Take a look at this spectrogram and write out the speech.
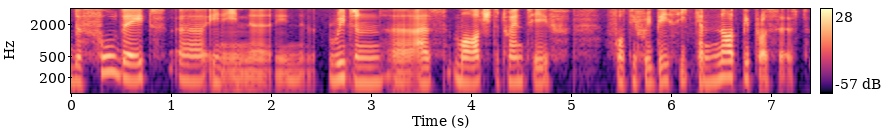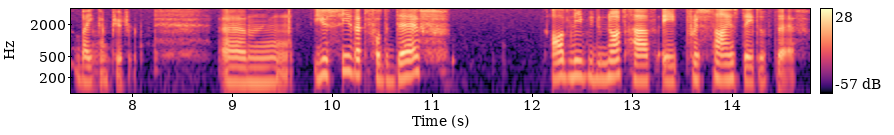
The full date uh, in, in, uh, in written uh, as March the 20th, 43 BC cannot be processed by a computer. Um, you see that for the deaf, Oddly, we do not have a precise date of death,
